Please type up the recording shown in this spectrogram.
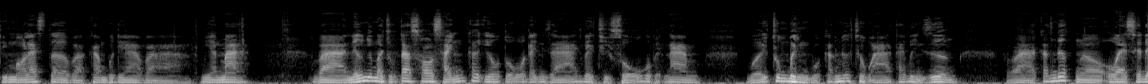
Timor-Leste và Cambodia và Myanmar. Và nếu như mà chúng ta so sánh các yếu tố đánh giá về chỉ số của Việt Nam với trung bình của các nước châu Á, Thái Bình Dương và các nước ờ, OECD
